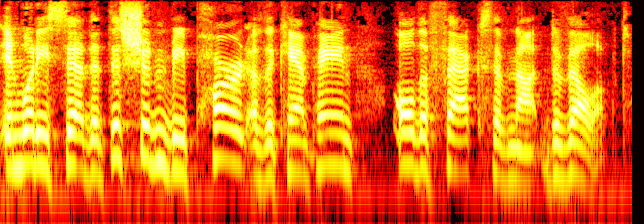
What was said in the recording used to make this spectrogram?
in what he said that this shouldn't be part of the campaign. All the facts have not developed.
